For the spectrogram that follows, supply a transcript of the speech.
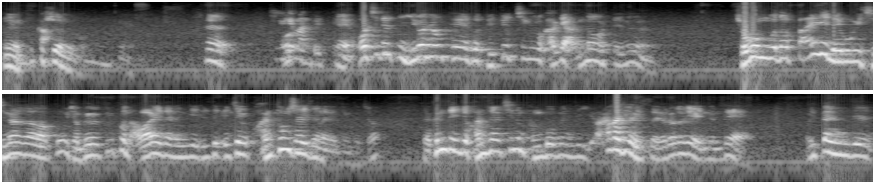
네, 그러니까. 쿠션으로. 음, 네, 길게 어? 만들 때. 네, 어찌됐든 이런 형태에서 비껴치기로 각이 안 나올 때는 저공보다 빨리 내공이 지나가갖고 저벽을 뚫고 나와야 되는 게 일제, 일제 관통샷이잖아요, 지금 그죠? 네, 근데 이제 관통샷 치는 방법은 이제 여러 가지가 있어요. 여러 가지가 있는데 일단 이제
